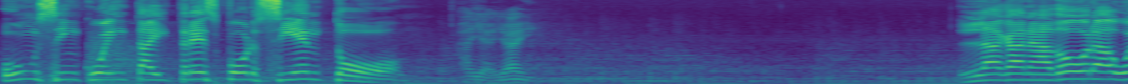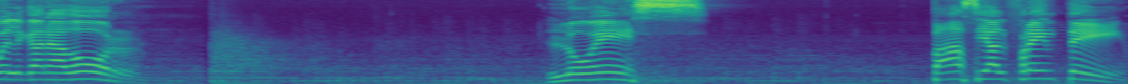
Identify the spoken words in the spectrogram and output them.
un 53%. Ay, ay, ay. La ganadora o el ganador lo es. Pase al frente.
